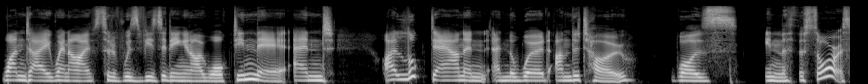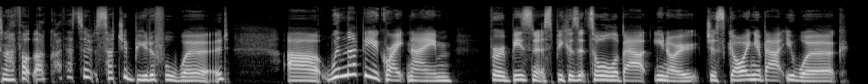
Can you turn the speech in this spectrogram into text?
one day when I sort of was visiting and I walked in there. And I looked down and, and the word undertow was in the thesaurus. And I thought, oh, God, that's a, such a beautiful word. Uh, wouldn't that be a great name for a business? Because it's all about, you know, just going about your work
